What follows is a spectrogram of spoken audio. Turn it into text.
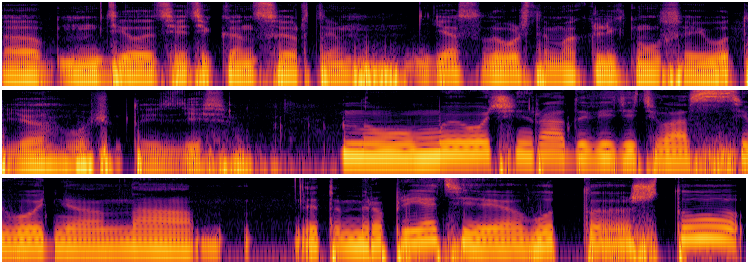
э, делать эти концерты, я с удовольствием окликнулся, и вот я, в общем-то, и здесь. Ну, мы очень рады видеть вас сегодня на этом мероприятии. Вот э, что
